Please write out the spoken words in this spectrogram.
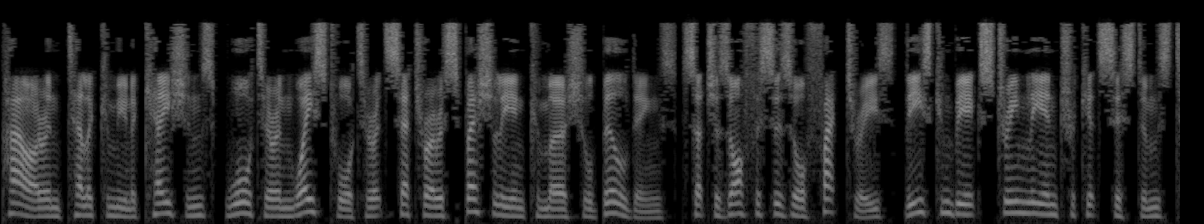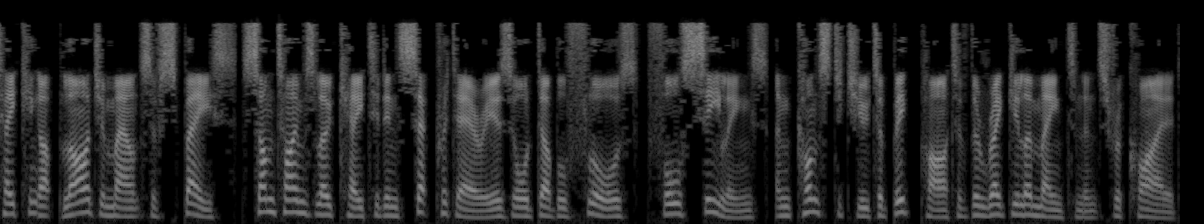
power and telecommunications, water and wastewater etc. Especially in commercial buildings such as offices or factories, these can be extremely intricate systems taking up large amounts of space sometimes located in separate areas or double floors, false ceilings and constitute a big part of the regular maintenance required.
